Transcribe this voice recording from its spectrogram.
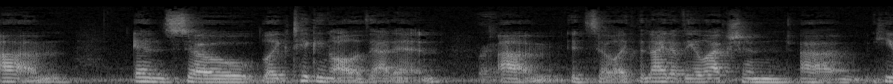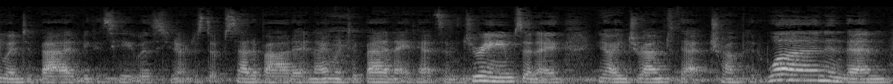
um, and so like taking all of that in. Right. Um, and so, like the night of the election, um, he went to bed because he was, you know, just upset about it. And I went to bed and I'd had some dreams, and I, you know, I dreamt that Trump had won, and then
